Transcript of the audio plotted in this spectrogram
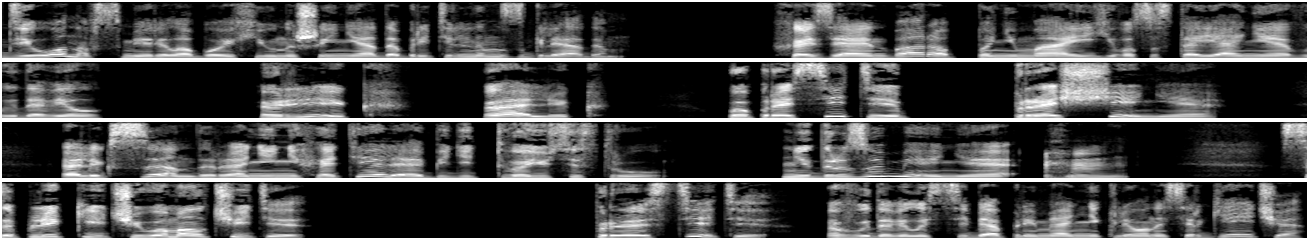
Дионов смерил обоих юношей неодобрительным взглядом. Хозяин бара, понимая его состояние, выдавил. «Рик, Алик, попросите прощения. Александр, они не хотели обидеть твою сестру. Недоразумение. Сопляки, чего молчите? Простите, выдавил из себя племянник Леона Сергеевича,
